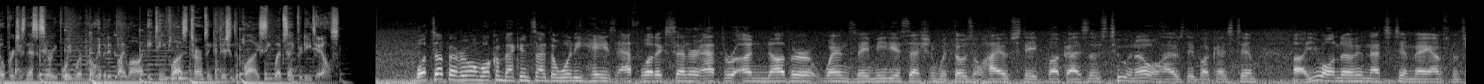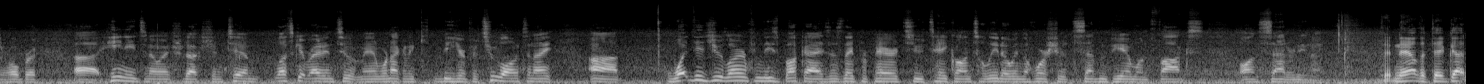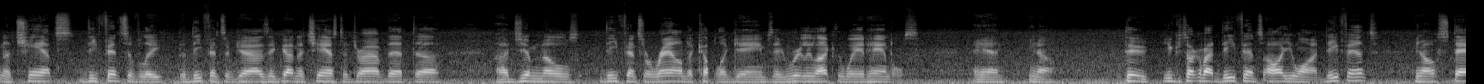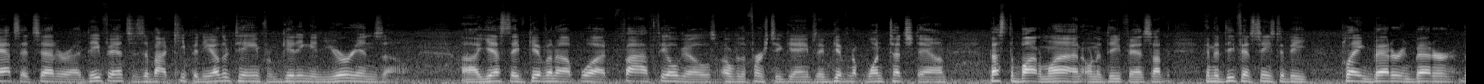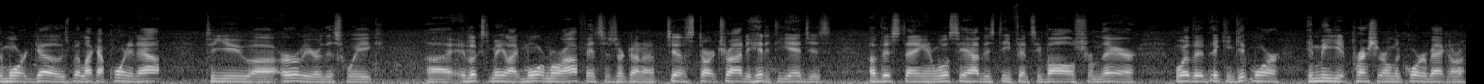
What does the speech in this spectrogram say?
No purchase necessary. Void where prohibited by law. 18 plus terms and conditions apply. See website for details. What's up, everyone? Welcome back inside the Woody Hayes Athletic Center after another Wednesday media session with those Ohio State Buckeyes, those 2 0 Ohio State Buckeyes. Tim, uh, you all know him. That's Tim May. I'm Spencer Holbrook. Uh, he needs no introduction. Tim, let's get right into it, man. We're not going to be here for too long tonight. Uh, what did you learn from these Buckeyes as they prepare to take on Toledo in the Horseshoe at 7 p.m. on Fox on Saturday night? That now that they've gotten a chance defensively, the defensive guys, they've gotten a chance to drive that uh, uh, Jim Knowles defense around a couple of games. They really like the way it handles. And, you know, dude, you can talk about defense all you want. Defense, you know, stats, etc. Defense is about keeping the other team from getting in your end zone. Uh, yes, they've given up what five field goals over the first two games. They've given up one touchdown. That's the bottom line on the defense, and the defense seems to be playing better and better the more it goes. But like I pointed out to you uh, earlier this week, uh, it looks to me like more and more offenses are going to just start trying to hit at the edges of this thing, and we'll see how this defense evolves from there. Whether they can get more immediate pressure on the quarterback, or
